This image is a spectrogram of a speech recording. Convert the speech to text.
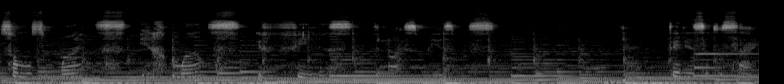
Somos mães, irmãs e filhas de nós mesmas. Teresa do Sai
